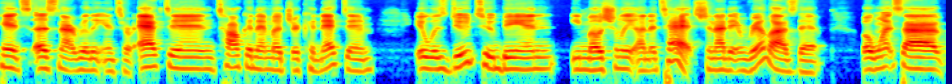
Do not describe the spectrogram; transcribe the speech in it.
Hence, us not really interacting, talking that much, or connecting. It was due to being emotionally unattached. And I didn't realize that. But once I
